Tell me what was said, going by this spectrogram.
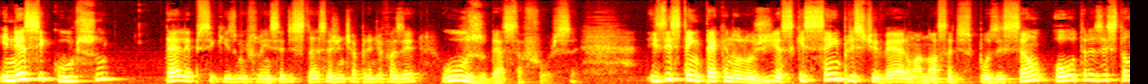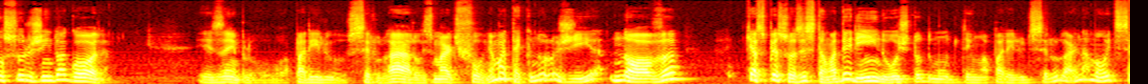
e nesse curso Telepsiquismo Influência à Distância, a gente aprende a fazer uso dessa força. Existem tecnologias que sempre estiveram à nossa disposição, outras estão surgindo agora. Exemplo, o aparelho celular ou smartphone é uma tecnologia nova que as pessoas estão aderindo. Hoje todo mundo tem um aparelho de celular na mão, etc.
